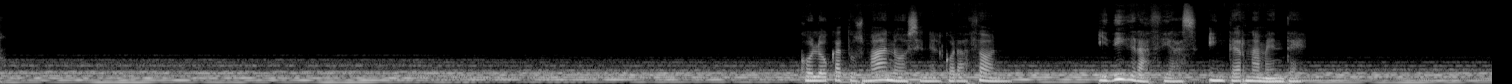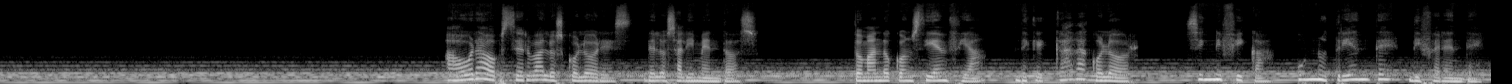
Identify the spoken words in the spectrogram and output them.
Coloca tus manos en el corazón y di gracias internamente. Ahora observa los colores de los alimentos, tomando conciencia de que cada color significa un nutriente diferente.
